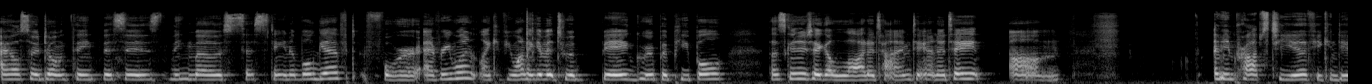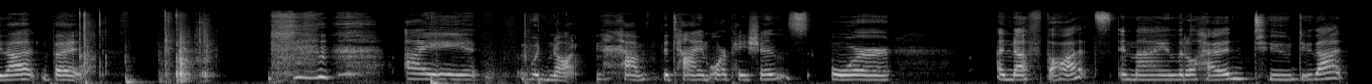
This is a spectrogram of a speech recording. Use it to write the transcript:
I also don't think this is the most sustainable gift for everyone. Like, if you want to give it to a big group of people, that's going to take a lot of time to annotate. Um, I mean, props to you if you can do that, but I would not have the time or patience or enough thoughts in my little head to do that.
